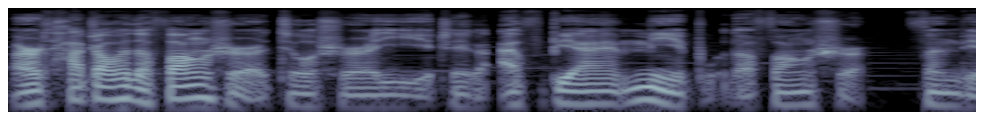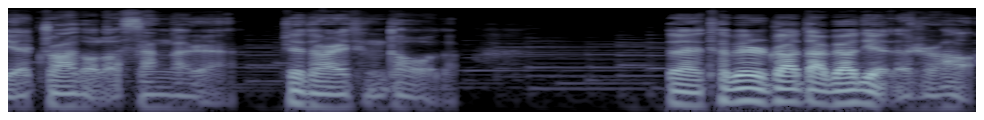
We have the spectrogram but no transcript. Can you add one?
而他召回的方式就是以这个 FBI 密捕的方式。分别抓走了三个人，这段也挺逗的。对，特别是抓大表姐的时候，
